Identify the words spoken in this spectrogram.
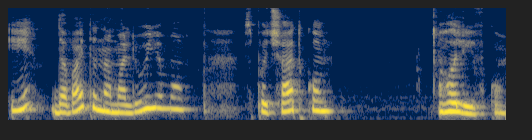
і давайте намалюємо спочатку голівку.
